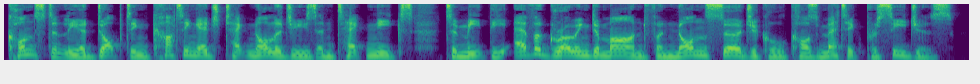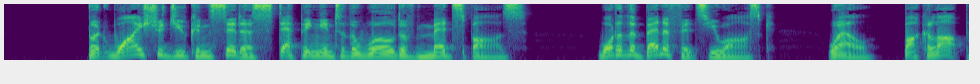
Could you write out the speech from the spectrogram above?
constantly adopting cutting edge technologies and techniques to meet the ever growing demand for non surgical cosmetic procedures. But why should you consider stepping into the world of med spas? What are the benefits, you ask? Well, buckle up,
